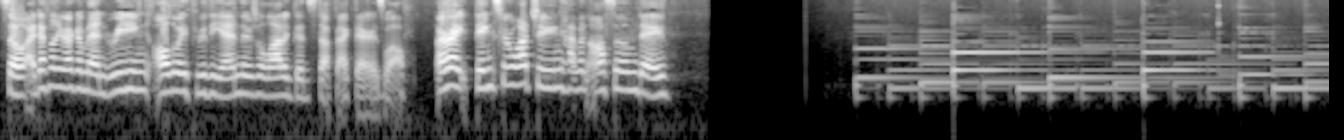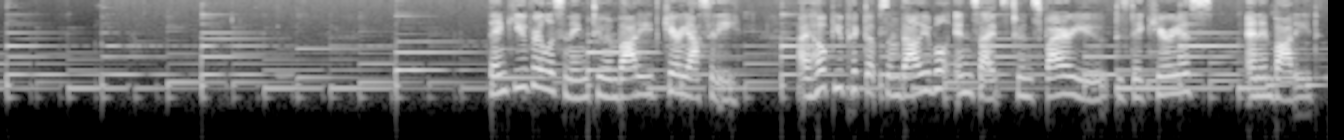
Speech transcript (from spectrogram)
So I definitely recommend reading all the way through the end. There's a lot of good stuff back there as well. All right, thanks for watching. Have an awesome day. Thank you for listening to Embodied Curiosity. I hope you picked up some valuable insights to inspire you to stay curious and embodied.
